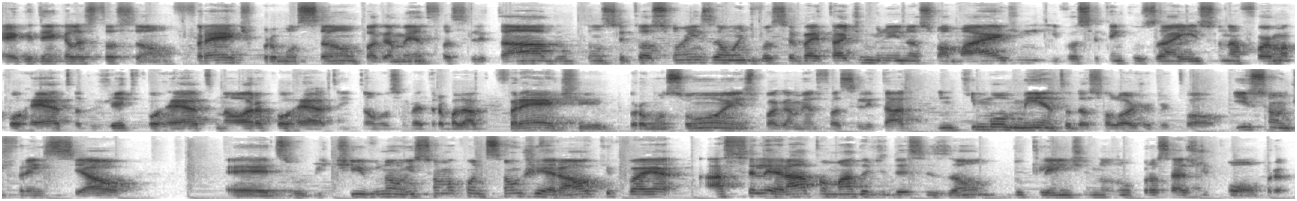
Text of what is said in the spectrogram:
é que tem aquela situação, frete, promoção, pagamento facilitado, são situações onde você vai estar tá diminuindo a sua margem e você tem que usar isso na forma correta, do jeito correto, na hora correta. Então você vai trabalhar com frete, promoções, pagamento facilitado, em que momento da sua loja virtual? Isso é um diferencial é, disruptivo? Não, isso é uma condição geral que vai acelerar a tomada de decisão do cliente no, no processo de compra.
